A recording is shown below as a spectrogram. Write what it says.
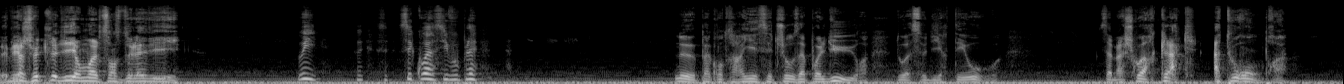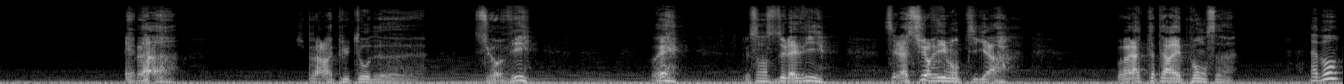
Eh bien, je vais te le dire, moi, le sens de la vie. Oui, c'est quoi, s'il vous plaît? Ne pas contrarier cette chose à poil dur, doit se dire Théo. Sa mâchoire claque, à tout rompre. Eh ben... Je parlerais plutôt de... survie. Ouais, le sens de la vie, c'est la survie, mon petit gars. Voilà, t'as ta réponse. Ah bon?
